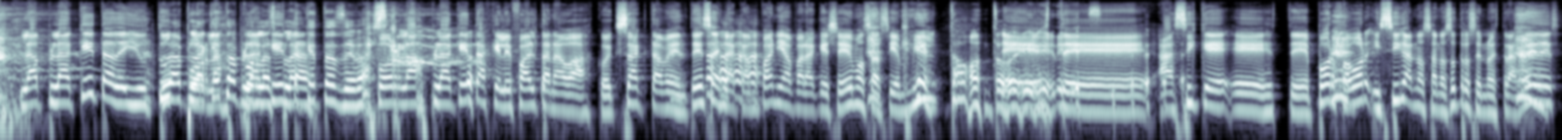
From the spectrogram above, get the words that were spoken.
la plaqueta de YouTube La plaqueta por las plaquetas de Vasco. por las plaquetas que le faltan a Vasco. Exactamente. Esa es la campaña para que lleguemos a 100 Qué mil. tonto eres. Este, así que, este, por favor, y síganos a nosotros en nuestras redes.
